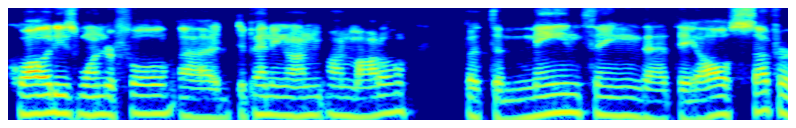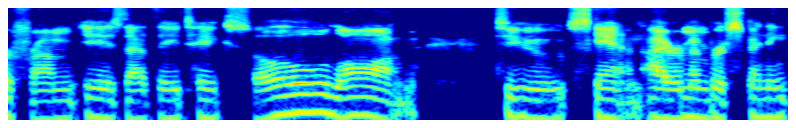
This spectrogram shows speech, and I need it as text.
quality is wonderful uh, depending on on model but the main thing that they all suffer from is that they take so long to scan. I remember spending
